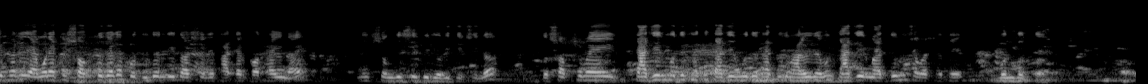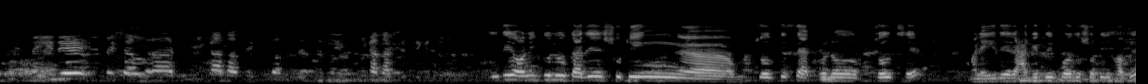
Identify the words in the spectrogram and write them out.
সাকিব খানের এমন একটা শক্ত জায়গা প্রতিদ্বন্দ্বিতা আসলে থাকার কথাই নয়। অনেক সংগীত শিল্পী জড়িত ছিল। তো সবসময় কাজের মধ্যে থাকে কাজের মধ্যে থাকতে তো ভালোই যেমন কাজের মাধ্যমে সবার সাথে বন্ধুত্ব ঈদে কাজ কাজ অনেকগুলো কাজের শুটিং চলতেছে এখনও চলছে। মানে ঈদের আগের দিন পর্যন্ত শুটিং হবে।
